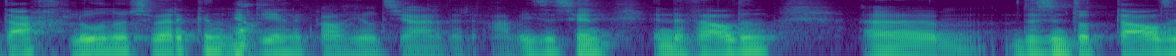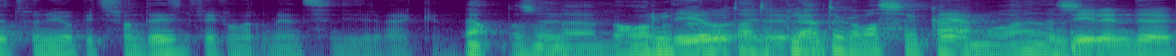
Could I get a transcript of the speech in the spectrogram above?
dagloners werken, maar Ja. die eigenlijk wel heel het jaar er aanwezig zijn in de velden. Ehm, dus in totaal zitten we nu op iets van 1500 mensen die er werken. Ja, dat is een eh, behoorlijk groot uit de in de- kluiten gewassen KMO. Ja, een deel in de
